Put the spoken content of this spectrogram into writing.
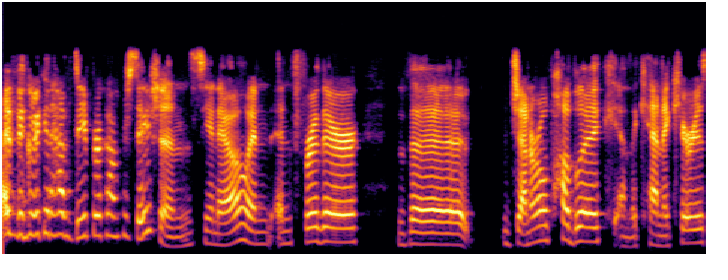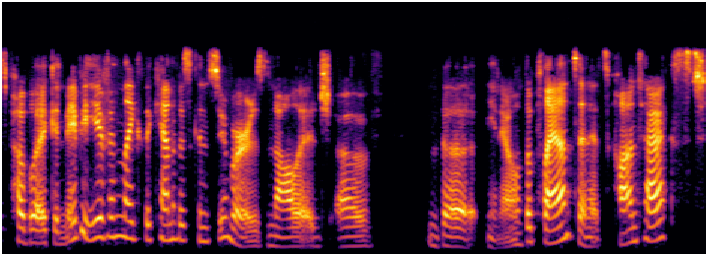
I think we could have deeper conversations, you know, and and further the general public and the canna curious public, and maybe even like the cannabis consumers' knowledge of the you know the plant and its context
